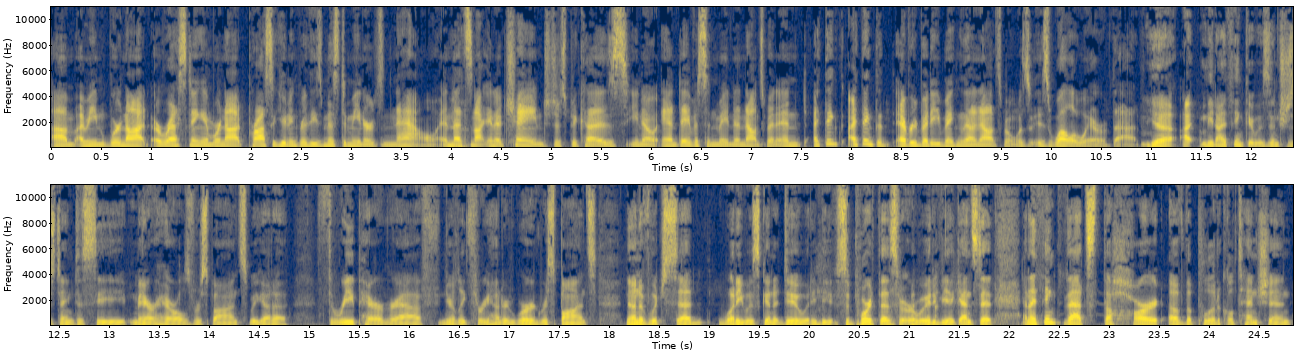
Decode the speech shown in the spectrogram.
Um, I mean, we're not arresting and we're not prosecuting for these misdemeanors now, and that's not going to change just because you know Ann Davison made an announcement. And I think I think that everybody making that announcement was is well aware of that. Yeah, I, I mean, I think it was interesting to see Mayor Harrell's response. We got a three paragraph, nearly 300 word response, none of which said what he was going to do. Would he be, support this or would he be against it? And I think that's the heart of the political tension,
